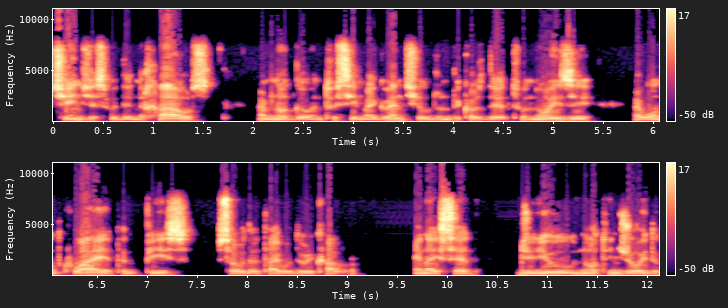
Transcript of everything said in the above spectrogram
changes within the house. I'm not going to see my grandchildren because they're too noisy. I want quiet and peace so that I would recover. And I said, do you not enjoy the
